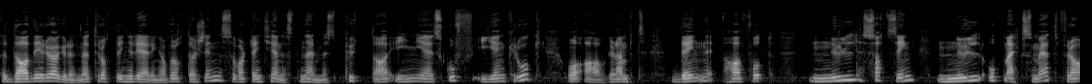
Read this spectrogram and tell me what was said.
da de rød-grønne trådte inn i regjeringa for åtte år siden, så ble den tjenesten nærmest putta inn i en skuff i en krok og avglemt. Den har fått null satsing, null oppmerksomhet fra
